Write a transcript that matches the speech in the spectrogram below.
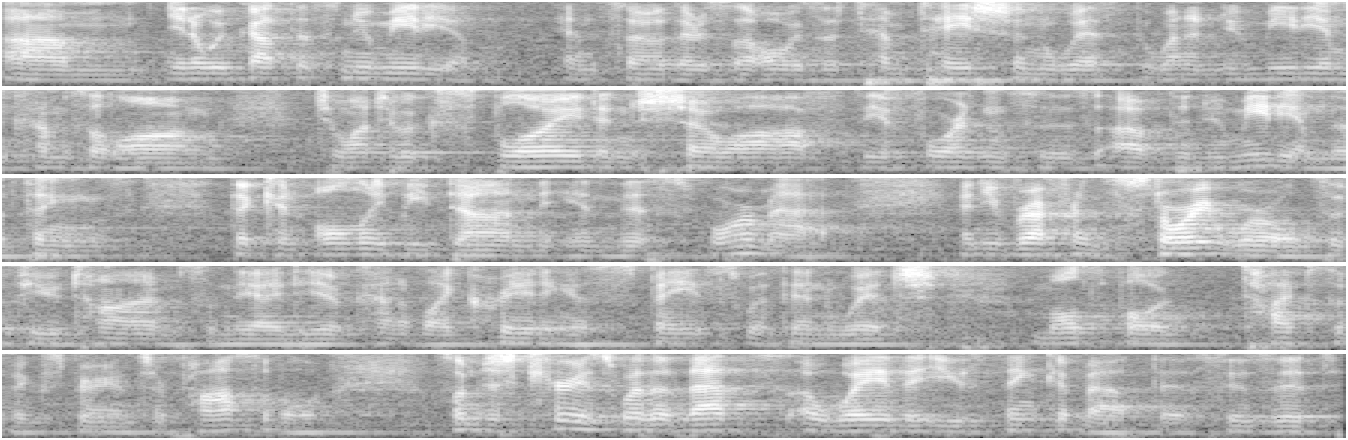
um, you know, we've got this new medium, and so there's always a temptation with when a new medium comes along to want to exploit and show off the affordances of the new medium, the things that can only be done in this format. And you've referenced story worlds a few times and the idea of kind of like creating a space within which multiple types of experience are possible. So I'm just curious whether that's a way that you think about this. Is it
